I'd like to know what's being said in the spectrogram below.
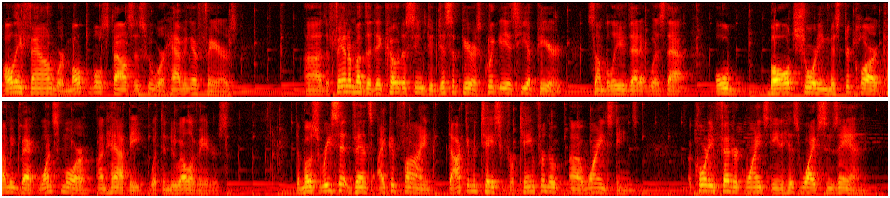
All they found were multiple spouses who were having affairs uh, the Phantom of the Dakota seemed to disappear as quickly as he appeared. Some believe that it was that old bald shorty Mr. Clark coming back once more, unhappy with the new elevators. The most recent events I could find documentation for came from the uh, Weinsteins. According to Frederick Weinstein and his wife Suzanne,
